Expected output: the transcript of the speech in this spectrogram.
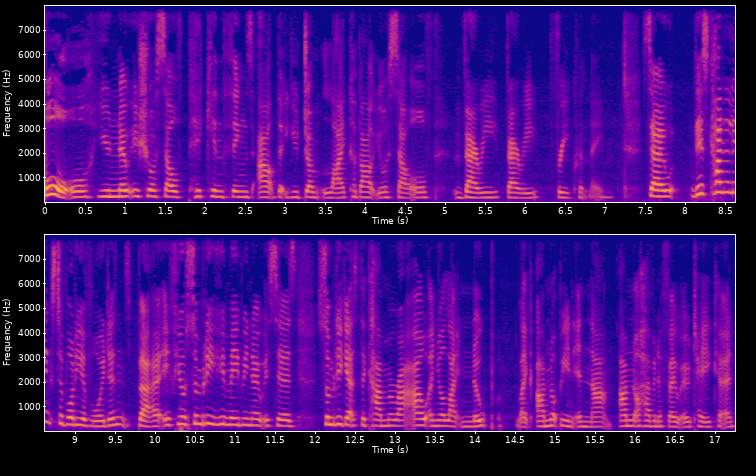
or you notice yourself picking things out that you don't like about yourself very, very frequently. So, this kind of links to body avoidance, but if you're somebody who maybe notices somebody gets the camera out and you're like, nope, like I'm not being in that, I'm not having a photo taken.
